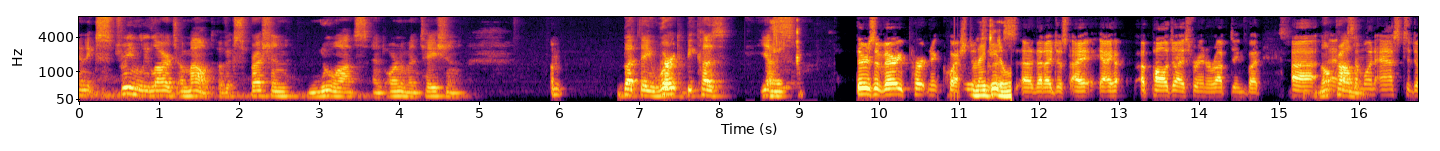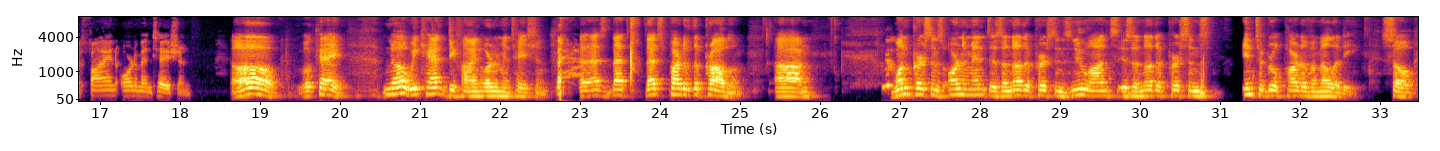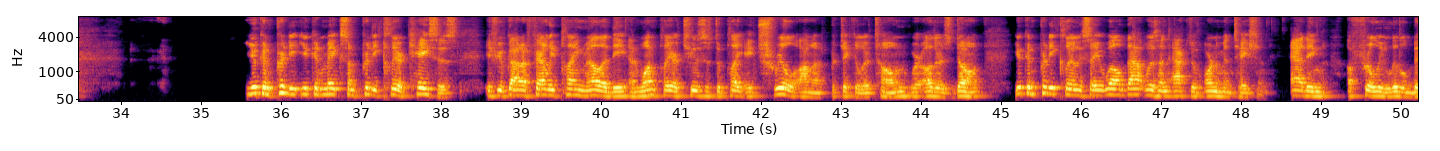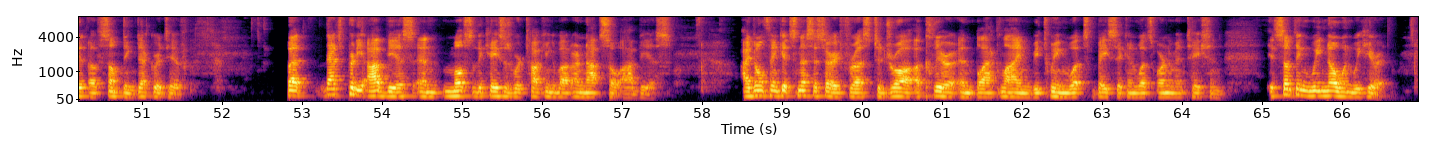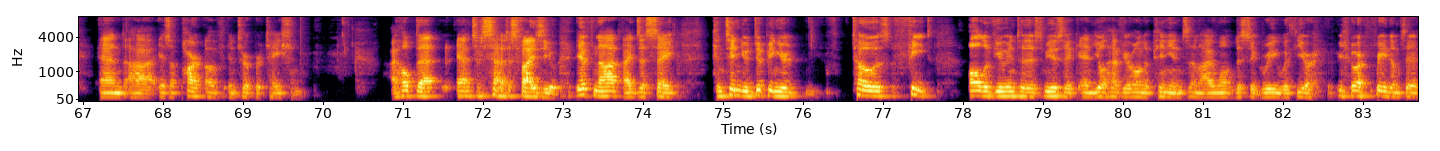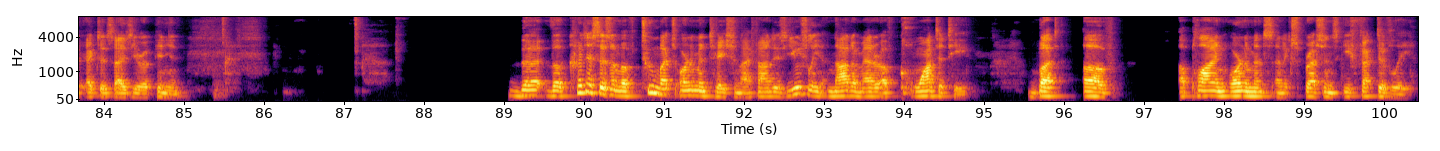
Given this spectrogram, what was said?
an extremely large amount of expression, nuance, and ornamentation. Um, but they work because, yes. There's a very pertinent question Well, to this uh, that I just I, I apologize for interrupting, but uh, No uh, problem. someone asked to define ornamentation. Oh, okay. No, we can't define ornamentation. that's that's that's part of the problem. Um, one person's ornament is another person's nuance, is another person's integral part of a melody. So you can pretty you can make some pretty clear cases if you've got a fairly plain melody and one player chooses to play a trill on a particular tone where others don't, you can pretty clearly say, well, that was an act of ornamentation, adding a frilly little bit of something decorative. But that's pretty obvious, and most of the cases we're talking about are not so obvious. I don't think it's necessary for us to draw a clear and black line between what's basic and what's ornamentation. It's something we know when we hear it and uh, is a part of interpretation. I hope that answer satisfies you. If not, I just say continue dipping your toes, feet, all of you into this music, and you'll have your own opinions, and I won't disagree with your your freedom to exercise your opinion. The the criticism of too much ornamentation I found is usually not a matter of quantity, but of applying ornaments and expressions effectively.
